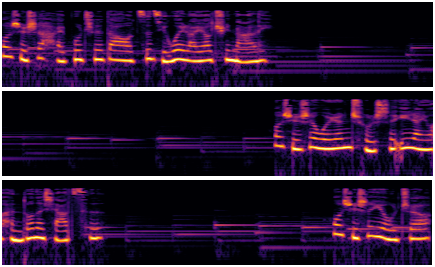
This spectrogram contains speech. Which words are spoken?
或许是还不知道自己未来要去哪里，或许是为人处事依然有很多的瑕疵，或许是有着。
